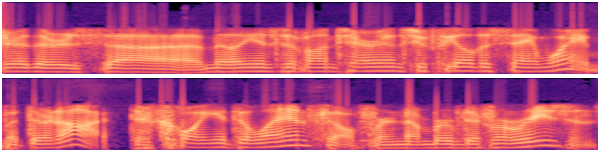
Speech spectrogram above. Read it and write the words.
sure there's uh, millions of Ontarians who feel the same way, but they're not. They're going into landfill for a number of different reasons,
